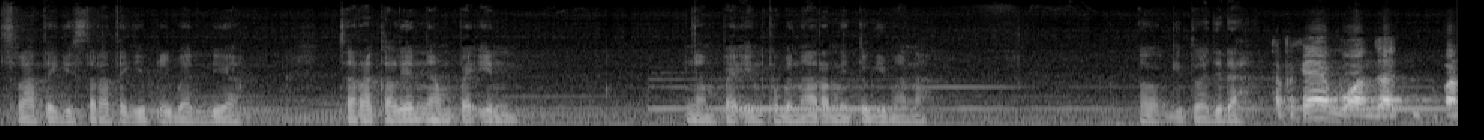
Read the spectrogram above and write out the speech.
strategi-strategi pribadi dia. Cara kalian nyampein nyampein kebenaran itu gimana? Tuh, gitu aja dah. Tapi kayak bukan bukan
